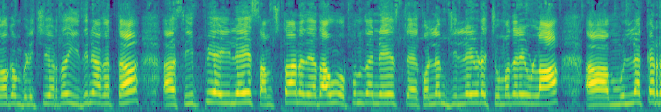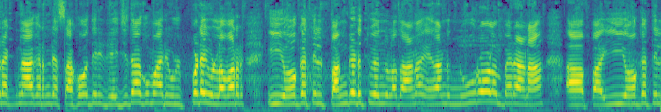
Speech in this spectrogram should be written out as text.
യോഗം വിളിച്ചു ചേർത്തത്. ഇതിനകത്ത് സി പി ഐയിലെ സംസ്ഥാന നേതാവും ഒപ്പം തന്നെ കൊല്ലം ജില്ലയുടെ ചുമതലയുള്ള മുല്ലക്കർ രത്നാകരന്റെ സഹോദരി രജിതകുമാരി ഉൾപ്പെടെയുള്ളവർ ഈ യോഗത്തിൽ പങ്കെടുത്തു എന്നുള്ളതാണ്. ഏതാണ്ട് നൂറോളം പേരാണ് ഈ യോഗത്തിൽ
